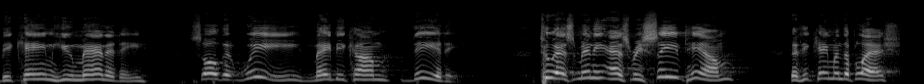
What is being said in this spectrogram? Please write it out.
became humanity so that we may become deity. To as many as received him, that he came in the flesh,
